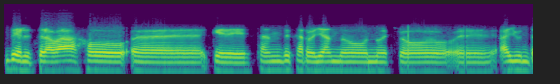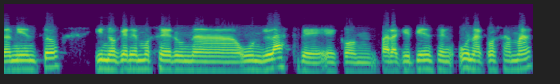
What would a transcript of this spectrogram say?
del trabajo que están desarrollando nuestro ayuntamiento y no queremos ser una, un lastre con, para que piensen una cosa más,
